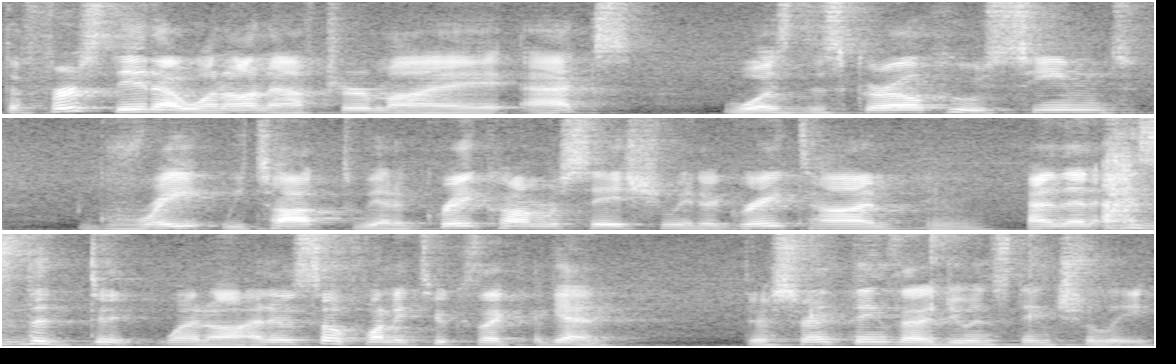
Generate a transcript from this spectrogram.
The first date I went on after my ex was this girl who seemed great. We talked. We had a great conversation. We had a great time. Hmm. And then as the date went on, and it was so funny too, because like again, there's certain things that I do instinctually.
